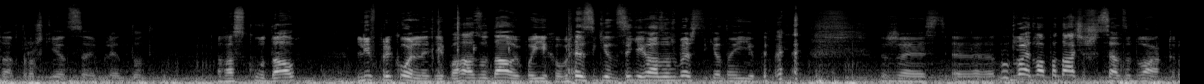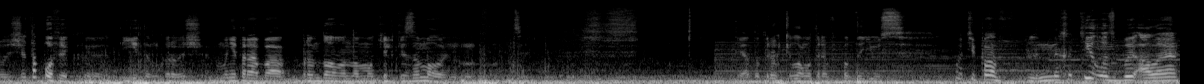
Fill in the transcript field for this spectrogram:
Так, трошки я цей, блін, тут газку дав. Лів прикольний, типу, газу дав і поїхав. Скільки, газу жмеш, стільки воно і їде. Жесть. Е, ну, 2,2 подача, 60 за 2, коротше. Та пофіг, е, їдемо, коротше. Мені треба брендованому кількість замовлень. Ну. Я до 3 кілометрів подаюсь. Ну, типа, не хотілося би, але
